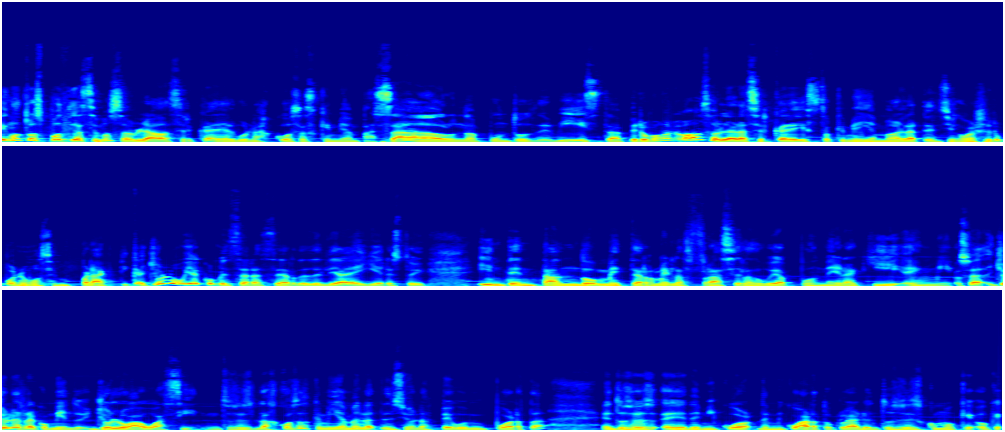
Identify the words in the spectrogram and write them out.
En otros podcasts hemos hablado acerca de algunas cosas que me han pasado, unos puntos de vista, pero vamos a hablar acerca de esto que me llamó la atención, a ver si lo ponemos en práctica. Yo lo voy a comenzar a hacer desde el día de ayer, estoy intentando meterme las frases, las voy a poner aquí en mi... O sea, yo les recomiendo, yo lo hago así. Entonces, las cosas que me llaman la atención las pego en mi puerta, entonces, eh, de, mi de mi cuarto, claro. Entonces es como que, ok,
